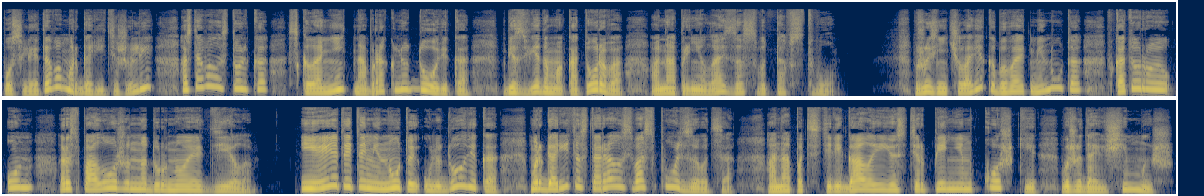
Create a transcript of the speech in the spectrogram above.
После этого Маргарите Жили оставалось только склонить на брак Людовика, без ведома которого она принялась за сватовство. В жизни человека бывает минута, в которую он расположен на дурное дело. И этой-то минутой у Людовика Маргарита старалась воспользоваться. Она подстерегала ее с терпением кошки, выжидающей мышь.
